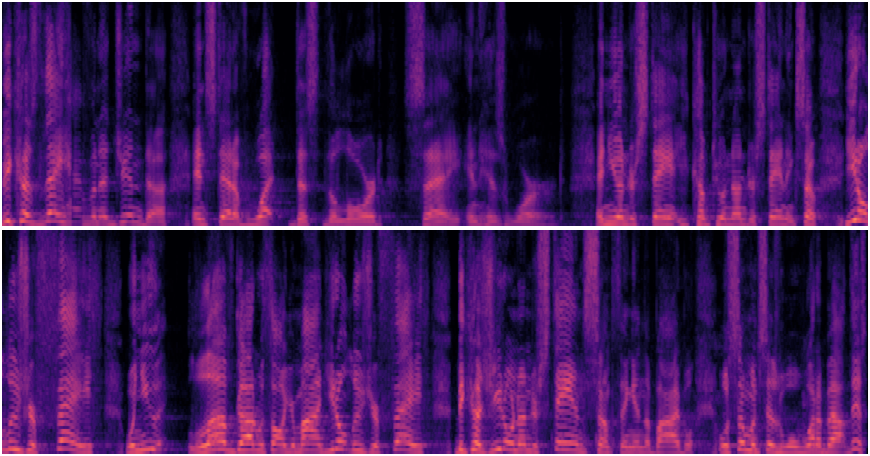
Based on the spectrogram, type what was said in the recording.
because they have an agenda instead of what does the Lord say in his word. And you understand, you come to an understanding. So you don't lose your faith when you love God with all your mind. You don't lose your faith because you don't understand something in the Bible. Well, someone says, Well, what about this?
